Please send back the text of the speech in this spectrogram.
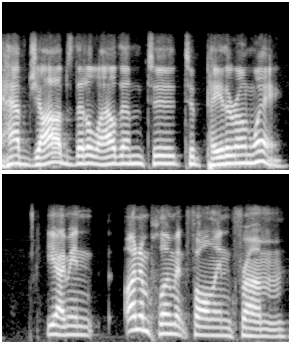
have jobs that allow them to to pay their own way. Yeah, I mean, unemployment falling from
